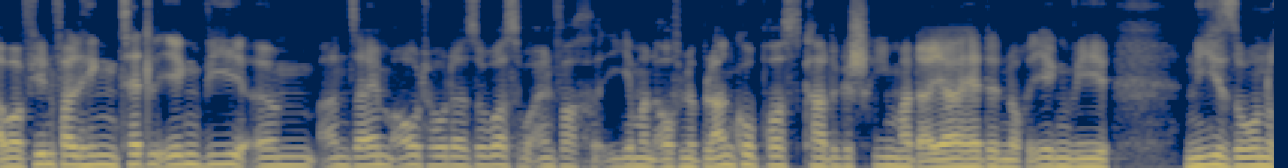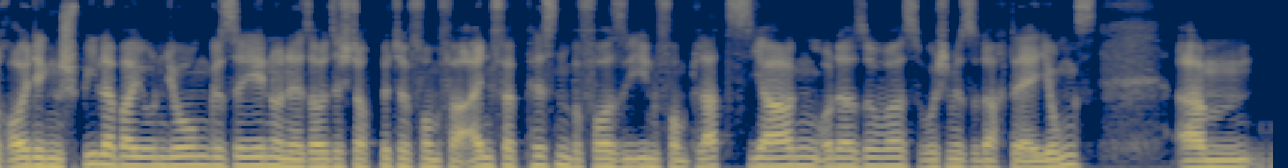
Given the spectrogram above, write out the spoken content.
Aber auf jeden Fall hing ein Zettel irgendwie ähm, an seinem Auto oder sowas, wo einfach jemand auf eine Blanko-Postkarte geschrieben hat, ah ja, er hätte noch irgendwie nie so einen räudigen Spieler bei Union gesehen und er soll sich doch bitte vom Verein verpissen, bevor sie ihn vom Platz jagen oder sowas, wo ich mir so dachte, ey Jungs, ähm,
